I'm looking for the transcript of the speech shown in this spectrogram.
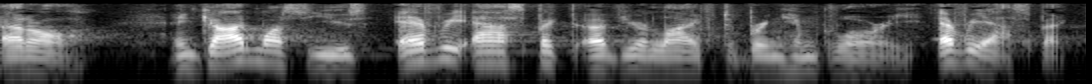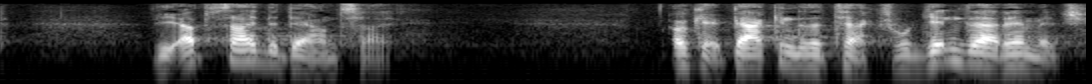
at all. And God wants to use every aspect of your life to bring Him glory. Every aspect. The upside, the downside. Okay, back into the text. We're getting to that image,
